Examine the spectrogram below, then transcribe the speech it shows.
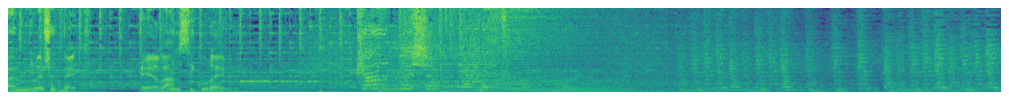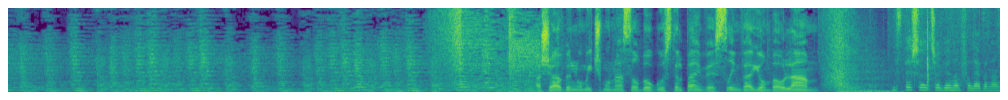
כאן רשת ב' ערן סיקורל כאן רשת השעה הבינלאומית 18 באוגוסט 2020 והיום בעולם. The Special Tribunal for Lebanon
